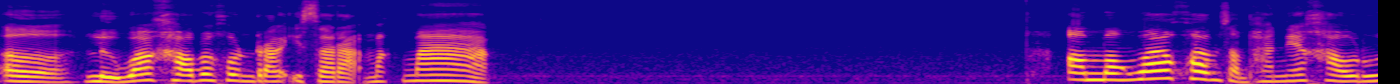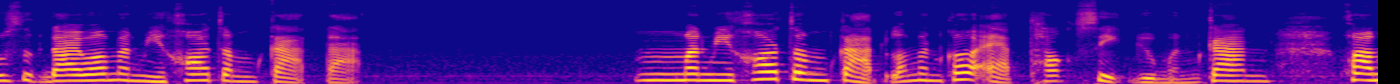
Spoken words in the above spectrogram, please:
เออหรือว่าเขาเป็นคนรักอิสระมากๆออมมองว่าความสัมพันธ์เนี้ยเขารู้สึกได้ว่ามันมีข้อจำกัดอะ มันมีข้อจำกัดแล้วมันก็แอบท็อกซิกอยู่เหมือนกัน ความ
